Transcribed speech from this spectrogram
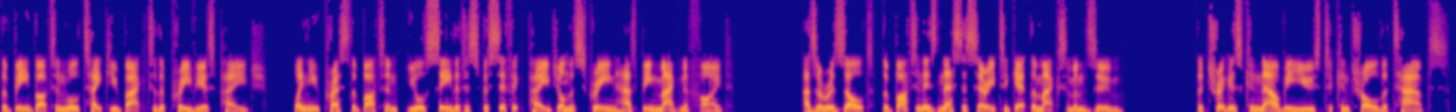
The B button will take you back to the previous page. When you press the button, you'll see that a specific page on the screen has been magnified. As a result, the button is necessary to get the maximum zoom. The triggers can now be used to control the tabs.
